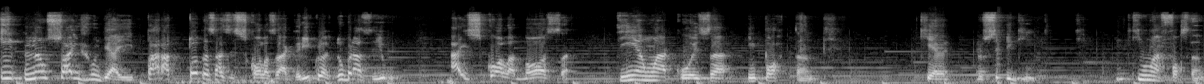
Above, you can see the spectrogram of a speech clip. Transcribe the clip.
E não só em Jundiaí, para todas as escolas agrícolas do Brasil. A escola nossa tinha uma coisa importante, que era o seguinte: tinha uma força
